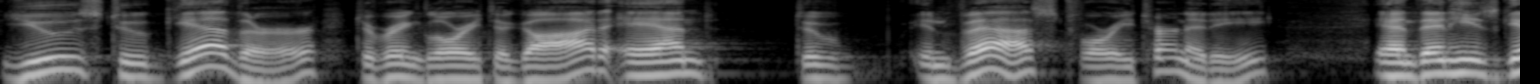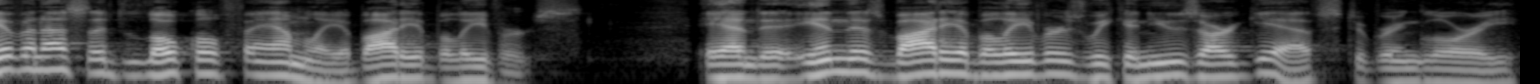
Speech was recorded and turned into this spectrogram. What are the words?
used together to bring glory to God and to invest for eternity. And then He's given us a local family, a body of believers. And in this body of believers, we can use our gifts to bring glory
